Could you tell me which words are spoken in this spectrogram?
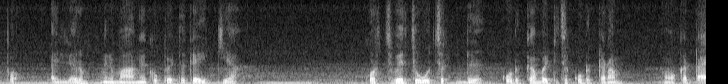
അപ്പോൾ എല്ലാവരും ഇങ്ങനെ മാങ്ങയൊക്കെ ഉപ്പെടുത്ത് കഴിക്കുക. കുറച്ച് പേര് ചോദിച്ചിട്ടുണ്ട് കൊടുക്കാൻ പറ്റിച്ച് കൊടുക്കണം. നോക്കട്ടെ.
